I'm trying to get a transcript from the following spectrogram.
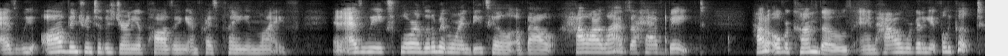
as we all venture into this journey of pausing and press playing in life. And as we explore a little bit more in detail about how our lives are half baked, how to overcome those, and how we're going to get fully cooked.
